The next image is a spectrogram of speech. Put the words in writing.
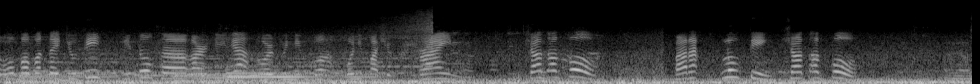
Ako babantay duty dito sa Cartilla or Bonifa- Bonifacio Shrine. Shout out po! Para clothing, shout out po! Ayan.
